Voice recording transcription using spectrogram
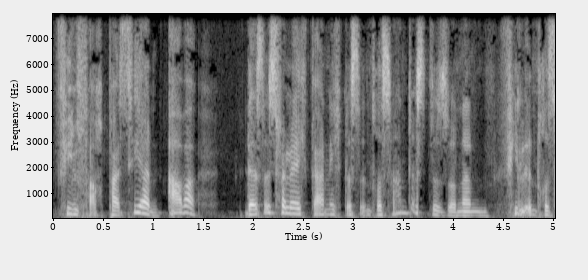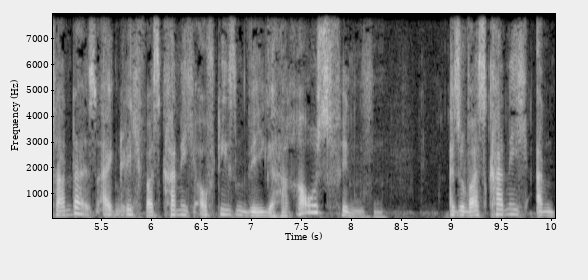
vielfach passieren. Aber das ist vielleicht gar nicht das Interessanteste, sondern viel interessanter ist eigentlich, was kann ich auf diesem Wege herausfinden? Also was kann ich an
